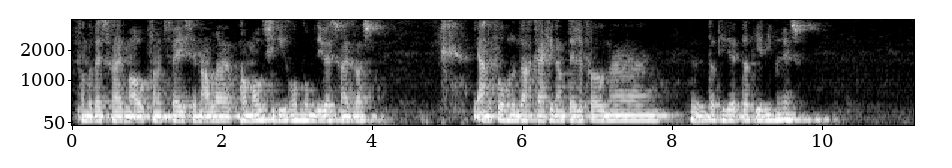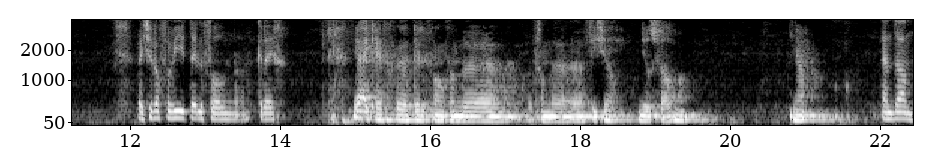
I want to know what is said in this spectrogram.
van de wedstrijd, maar ook van het feest en alle commotie die rondom die wedstrijd was. Ja, en de volgende dag krijg je dan telefoon uh, dat, hij, dat hij er niet meer is. Weet je nog van wie je telefoon uh, kreeg? Ja, ik kreeg de telefoon van de, van de fysio, Niels Veldman. Ja. En dan?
